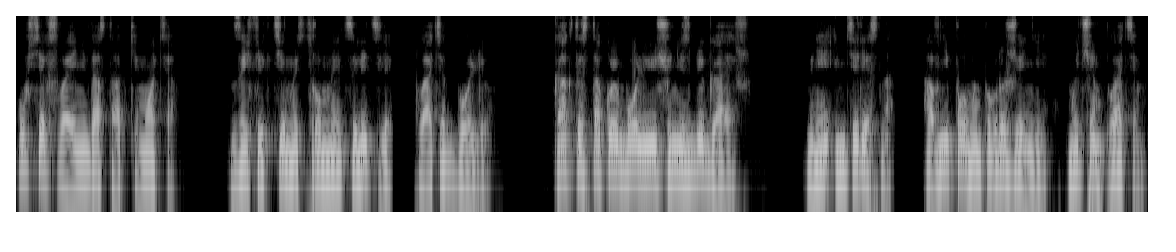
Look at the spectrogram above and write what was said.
У всех свои недостатки, Мотя. За эффективность струнные целители платят болью. Как ты с такой болью еще не сбегаешь? Мне интересно, а в неполном погружении мы чем платим?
